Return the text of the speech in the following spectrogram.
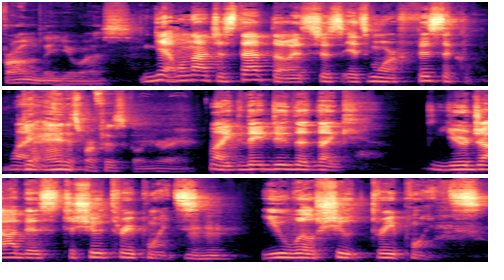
from the U.S. yeah, well, not just that though. It's just it's more physical. Like yeah, and it's more physical. You're right. like they do the like your job is to shoot three points Mhm. you will shoot three points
